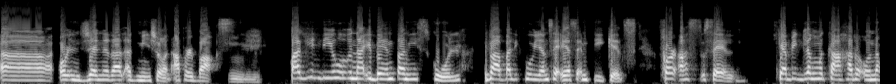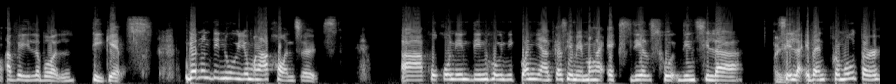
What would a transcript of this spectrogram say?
uh, or in general admission, upper box. Mm. Pag hindi ho naibenta ni school, ibabalik ho yan sa SM tickets for us to sell. Kaya biglang magkakaroon ng available tickets. Ganon din ho yung mga concerts. Ah, kukunin din ho ni Kwan yan kasi may mga ex-deals ho din sila, Ay. sila event promoter.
